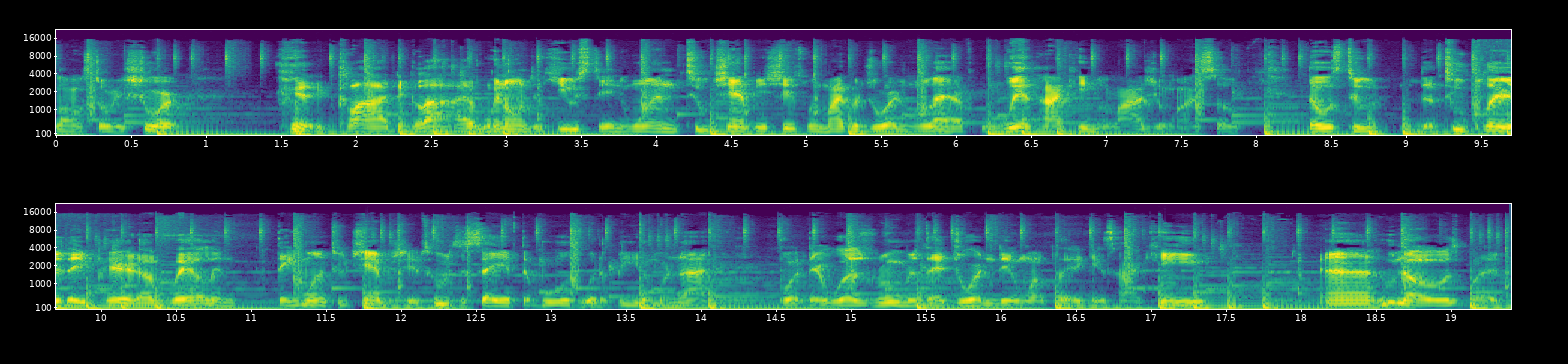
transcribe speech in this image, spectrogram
long story short, Clyde the Glide went on to Houston and won two championships when Michael Jordan left with Hakeem Olajuwon. So those two, the two players, they paired up well and they won two championships. Who's to say if the Bulls would have beat them or not? But there was rumors that Jordan didn't want to play against Hakeem. Uh, who knows? But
